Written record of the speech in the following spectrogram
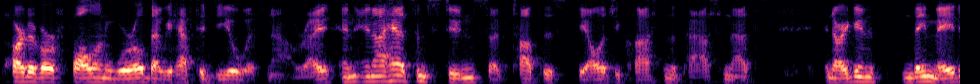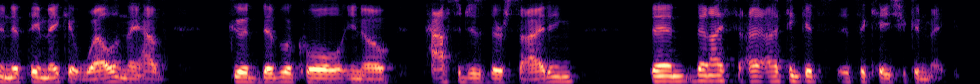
part of our fallen world that we have to deal with now right? And and i had some students i've taught this theology class in the past and that's an argument they made. And if they make it well and they have good biblical you know passages they're citing then then i th- i think it's it's a case you can make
